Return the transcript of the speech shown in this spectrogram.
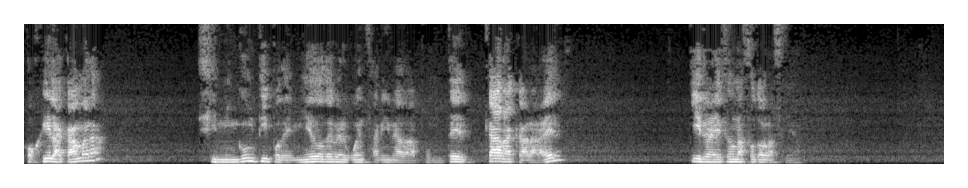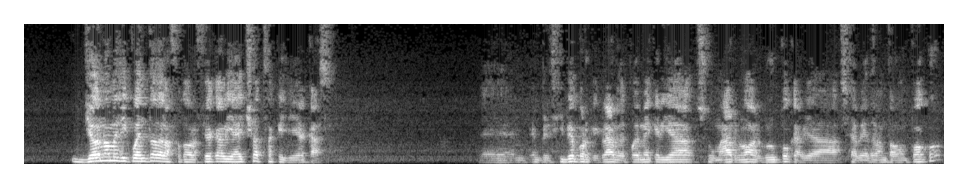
cogí la cámara, sin ningún tipo de miedo, de vergüenza ni nada, apunté cara a cara a él y realicé una fotografía. Yo no me di cuenta de la fotografía que había hecho hasta que llegué a casa. Eh, en, principio porque, claro, después me quería sumar ¿no? al grupo que había, se había adelantado un poco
